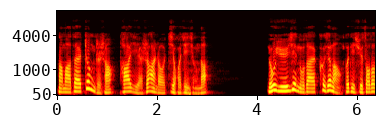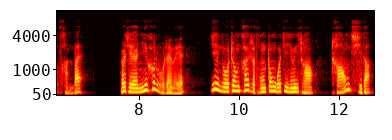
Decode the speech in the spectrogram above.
那么在政治上它也是按照计划进行的。由于印度在克杰朗河地区遭到惨败，而且尼赫鲁认为印度正开始同中国进行一场长期的，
